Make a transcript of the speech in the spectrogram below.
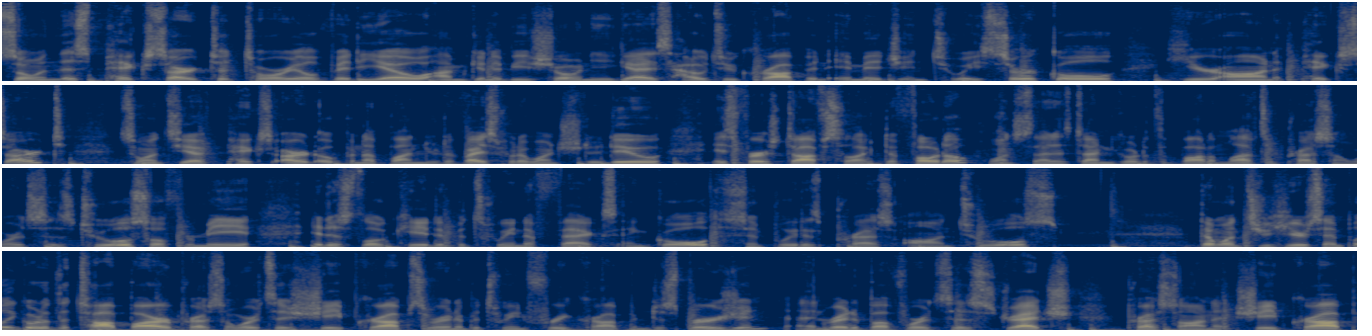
So in this PicsArt tutorial video, I'm going to be showing you guys how to crop an image into a circle here on PicsArt. So once you have PicsArt open up on your device, what I want you to do is first off select a photo. Once that is done, go to the bottom left and press on where it says Tools. So for me, it is located between Effects and Gold. Simply just press on Tools. Then once you're here, simply go to the top bar, press on where it says Shape Crop, so right in between Free Crop and Dispersion, and right above where it says Stretch, press on Shape Crop.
